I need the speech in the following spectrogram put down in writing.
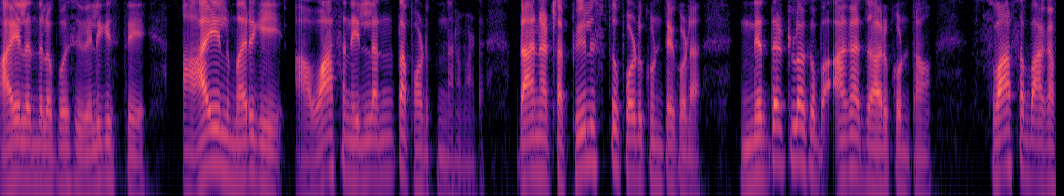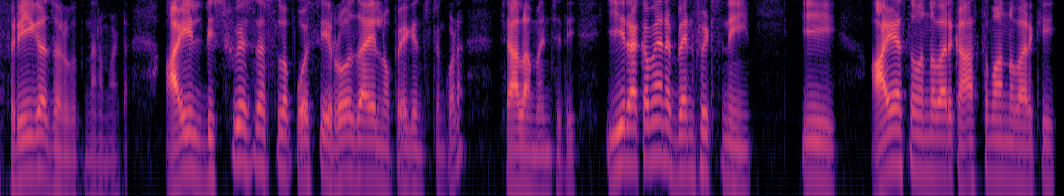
ఆయిల్ అందులో పోసి వెలిగిస్తే ఆయిల్ మరిగి ఆ వాసన ఇల్లంతా పడుతుందన్నమాట. దాన్ని అట్లా పీలుస్తూ పడుకుంటే కూడా నిద్రట్లోకి బాగా జారుకుంటాం. శ్వాస బాగా ఫ్రీగా జరుగుతుందన్నమాట. ఆయిల్ డిస్ఫ్యూజర్స్లో పోసి రోజ్ ఆయిల్ని ఉపయోగించడం కూడా చాలా మంచిది. ఈ రకమైన బెనిఫిట్స్ని ఈ ఆయాసం ఉన్నవారికి ఆస్తమా ఉన్నవారికి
